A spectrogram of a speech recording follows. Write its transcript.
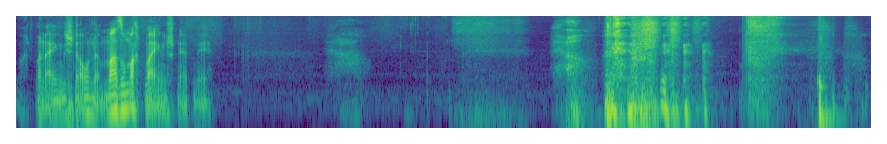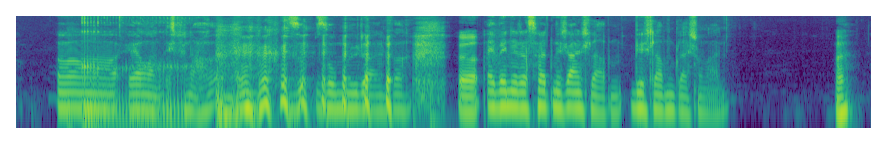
macht man eigentlich auch nicht. Mal so macht man eigentlich nicht, nee. Ja. Ja. Oh, ja, Mann, ich bin auch so, so müde einfach. ja. Ey, wenn ihr das hört, nicht einschlafen. Wir schlafen gleich schon ein. Oh,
